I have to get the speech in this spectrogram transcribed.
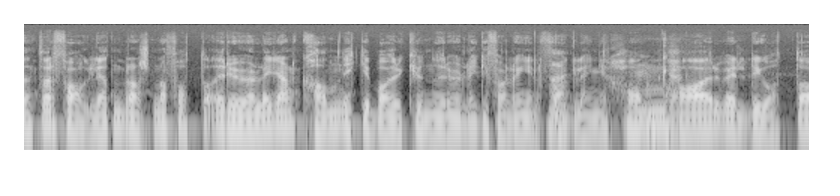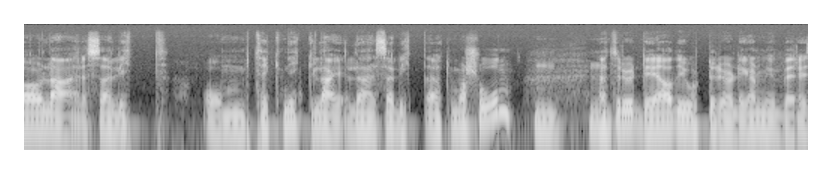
den tverrfagligheten bransjen har fått. Rørleggeren kan ikke bare kunne rørleggerfag lenger. Han okay. har veldig godt av å lære seg litt om teknikk, lære, seg litt automasjon. Mm, mm. Jeg tror det hadde gjort rørleggeren mye bedre,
